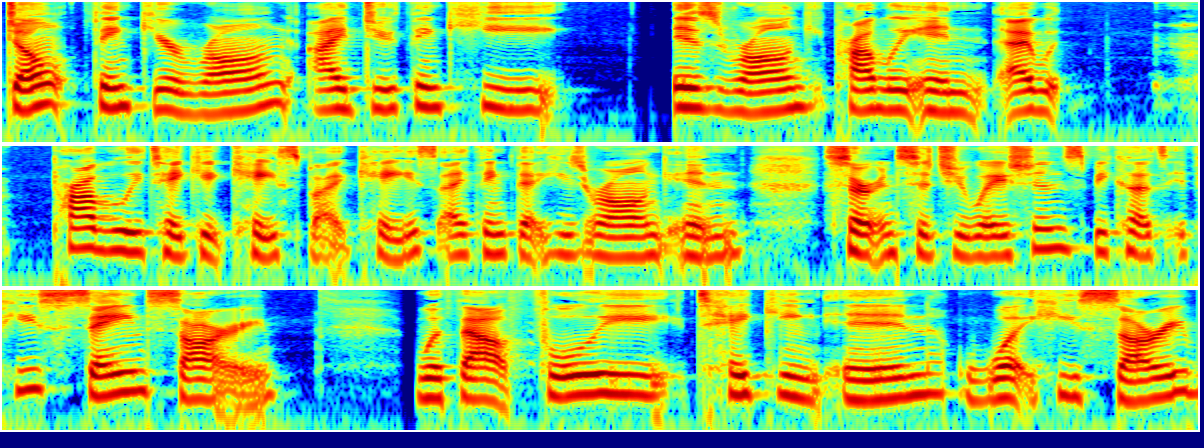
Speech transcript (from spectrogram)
don't think you're wrong. I do think he is wrong, probably in, I would probably take it case by case. I think that he's wrong in certain situations because if he's saying sorry without fully taking in what he's sorry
